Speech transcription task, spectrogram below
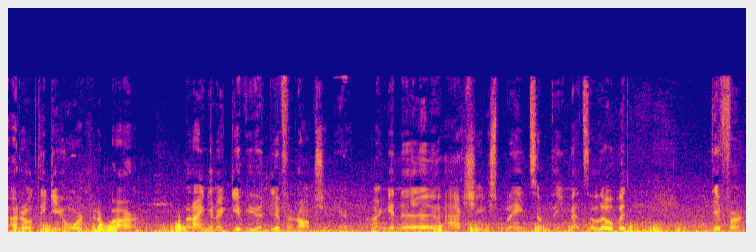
I don't think you can work in a bar, but I'm going to give you a different option here. I'm going to actually explain something that's a little bit different,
